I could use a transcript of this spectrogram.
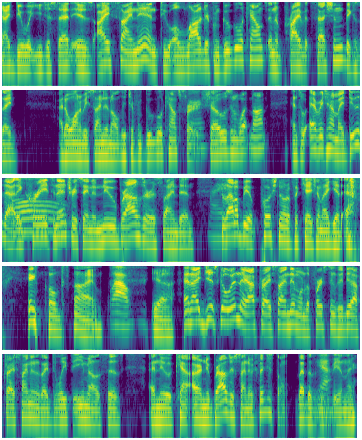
I do what you just said, is I sign in to a lot of different Google accounts in a private session because I I don't want to be signed in all these different Google accounts for Sure. shows and whatnot. And so every time I do that, it creates an Oh. entry saying a new browser is signed in. Right. So that'll be a push notification I get every single time. Wow. Yeah, and I just go in there after I've signed in. One of the first things I do after I sign in is I delete the email that says a new account or a new browser signed in because I just don't. That doesn't need to be in there.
